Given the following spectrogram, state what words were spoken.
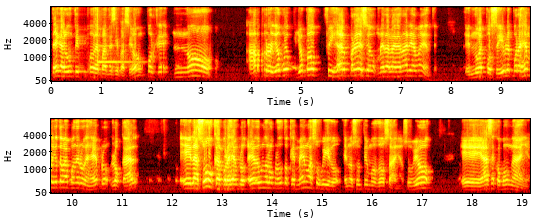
tenga algún tipo de participación, porque no, ah, pero yo, yo puedo fijar precio me da la ganariamente. Eh, no es posible. Por ejemplo, yo te voy a poner un ejemplo local. El azúcar, por ejemplo, es uno de los productos que menos ha subido en los últimos dos años. Subió eh, hace como un año.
